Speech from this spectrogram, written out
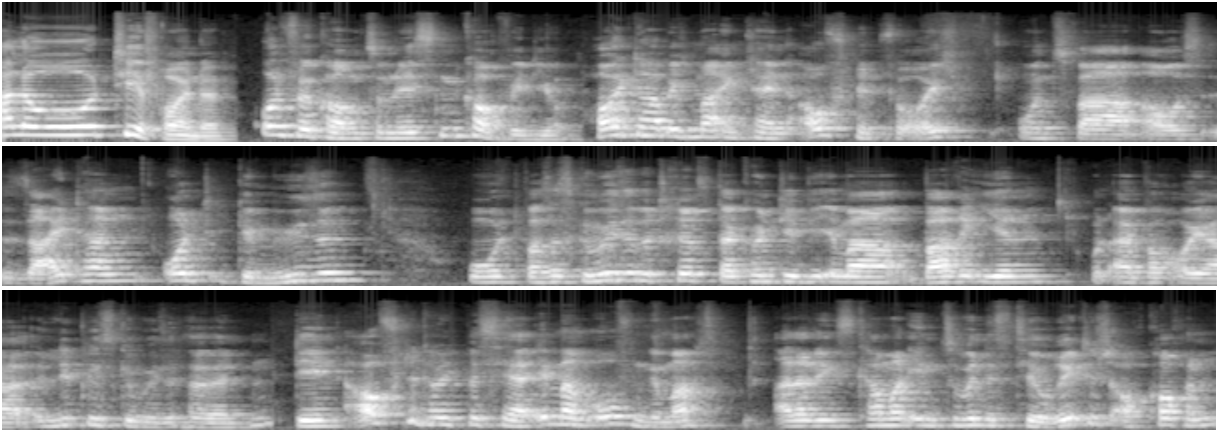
Hallo Tierfreunde und willkommen zum nächsten Kochvideo. Heute habe ich mal einen kleinen Aufschnitt für euch und zwar aus Seitan und Gemüse. Und was das Gemüse betrifft, da könnt ihr wie immer variieren und einfach euer Lieblingsgemüse verwenden. Den Aufschnitt habe ich bisher immer im Ofen gemacht, allerdings kann man ihn zumindest theoretisch auch kochen.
